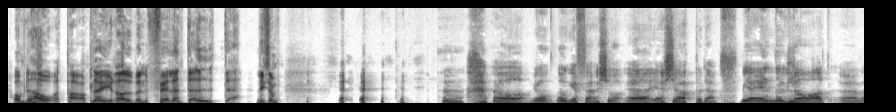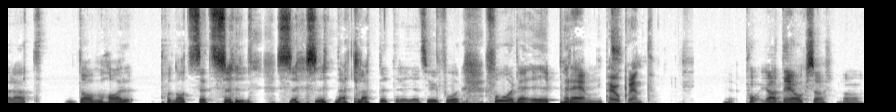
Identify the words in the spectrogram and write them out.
Om du har ett paraply i röven, fäll inte ut det. Liksom, Ja, jo, ungefär så. Eh, Jag köper det. Men jag är ändå glad över att de har på något sätt sy, sy, synat Lantmäteriet så vi får, får det i pränt. Påbränt. På, ja, det också. Ja.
